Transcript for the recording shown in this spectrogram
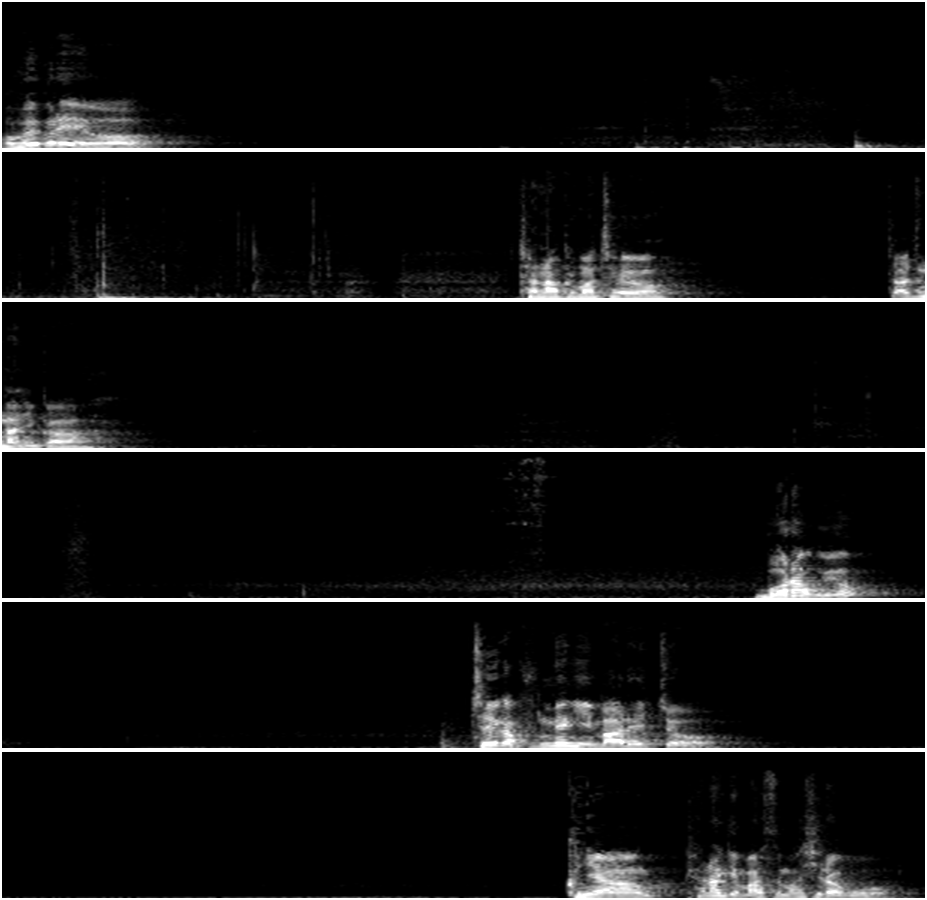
어, 왜 그래요? 장난 그만 쳐요. 짜증나니까. 뭐라고요? 제가 분명히 말했죠. 그냥 편하게 말씀하시라고.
